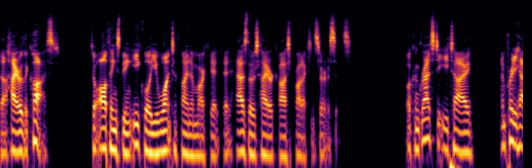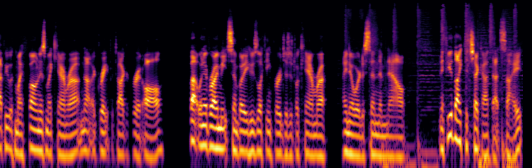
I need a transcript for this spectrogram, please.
the higher the cost. So, all things being equal, you want to find a market that has those higher cost products and services. Well, congrats to Itai. I'm pretty happy with my phone as my camera. I'm not a great photographer at all, but whenever I meet somebody who's looking for a digital camera, I know where to send them now. And if you'd like to check out that site,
